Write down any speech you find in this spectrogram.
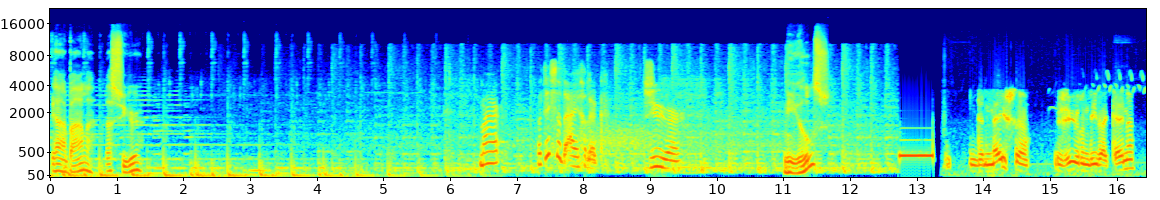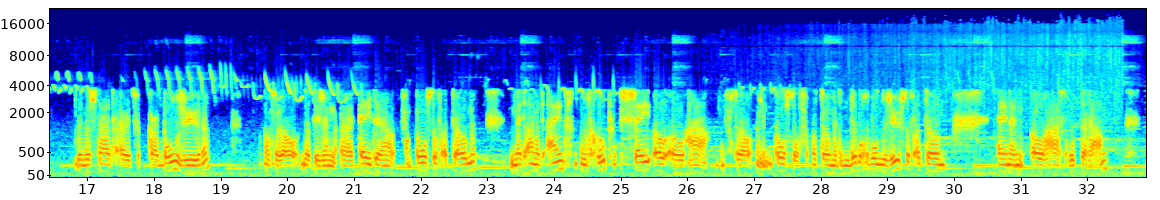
Ja, balen. Dat is zuur. Maar wat is dat eigenlijk? Zuur. Niels? De meeste zuren die wij kennen, dat bestaat uit carbonzuren. Oftewel, dat is een eh, keten van koolstofatomen met aan het eind een groep COOH. Oftewel een koolstofatoom met een dubbelgebonden zuurstofatoom en een OH-groep daaraan.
